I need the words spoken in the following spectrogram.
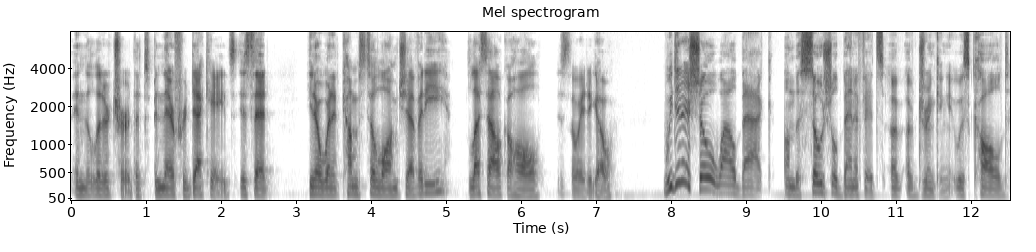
in the literature that's been there for decades is that, you know, when it comes to longevity, less alcohol is the way to go. We did a show a while back on the social benefits of, of drinking. It was called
